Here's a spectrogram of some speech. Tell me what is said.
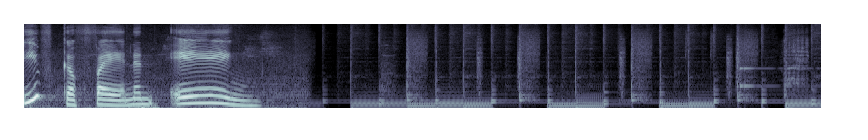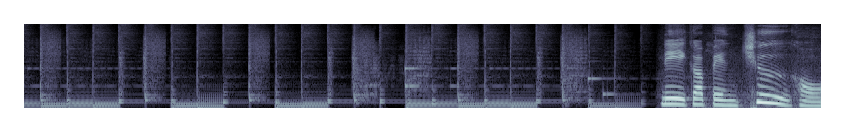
ดิฟกาแฟนั่นเอง นี่ก็เป็นชื่อของ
